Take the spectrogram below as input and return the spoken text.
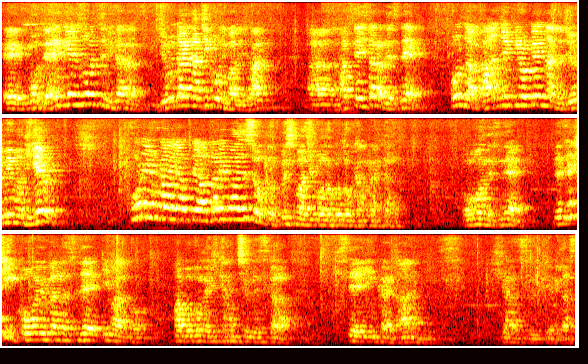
えー、もう電源喪失みたいな重大な事故にまでじゃあ発展したらですね今度は30キロ圏内の住民も逃げる。これぐらいやって当たり前でしょうと福島事故のことを考えたら思うんですね。でぜひこういう形で今のパブコメ期間中ですから規制委員会の案に批判する気を出していただ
